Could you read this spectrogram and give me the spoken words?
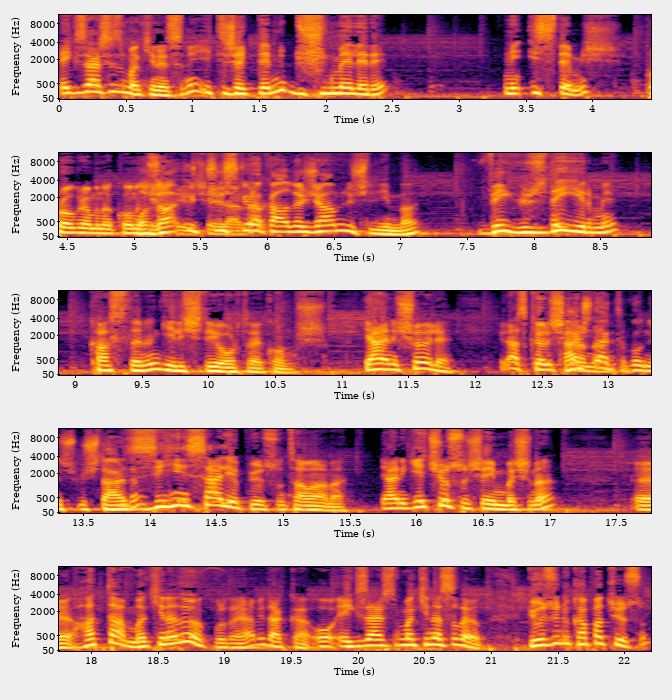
egzersiz makinesini iteceklerini düşünmelerini istemiş programına konuk O zaman ettiği 300 kilo kaldıracağımı düşüneyim ben. ve yüzde yirmi kasların geliştiği ortaya konmuş. Yani şöyle biraz karışık Kaç anlattım. dakika konuşmuşlardı? Zihinsel yapıyorsun tamamen. Yani geçiyorsun şeyin başına. Ee, hatta makine de yok burada ya bir dakika. O egzersiz makinesi de yok. Gözünü kapatıyorsun.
